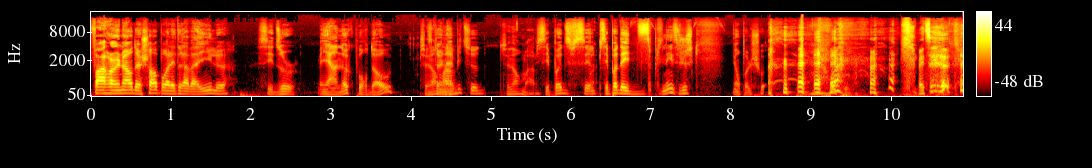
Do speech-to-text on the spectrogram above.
faire un heure de char pour aller travailler, c'est dur. Mais il y en a que pour d'autres, C'est une habitude. C'est normal. C'est pas difficile. C'est pas d'être discipliné, c'est juste qu'ils n'ont pas le choix. Mais tu sais, tu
